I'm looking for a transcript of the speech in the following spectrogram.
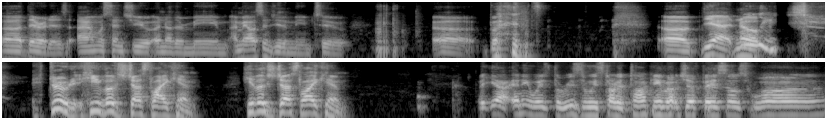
uh there it is. I almost sent you another meme. I mean I'll send you the meme too. Uh but uh yeah, no. Holy Dude, he looks just like him. He looks just like him. But yeah, anyways, the reason we started talking about Jeff Bezos was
